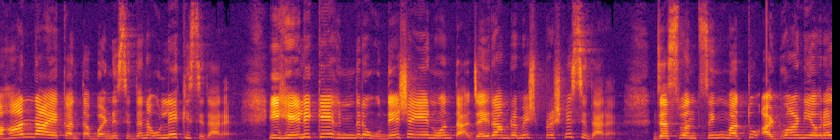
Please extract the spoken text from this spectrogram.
ಮಹಾನ್ ನಾಯಕ ಅಂತ ಬಣ್ಣಿಸಿದ್ದನ್ನು ಉಲ್ಲೇಖಿಸಿದ್ದಾರೆ. ಈ ಹೇಳಿಕೆಯ ಹಿಂದಿನ ಉದ್ದೇಶ ಏನು ಅಂತ ಜಯರಾಮ್ ರಮೇಶ್ ಪ್ರಶ್ನಿಸಿದ್ದಾರೆ. ಜಸ್ವಂತ್ ಸಿಂಗ್ ಮತ್ತು ಅಡ್ವಾಣಿಯವರ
